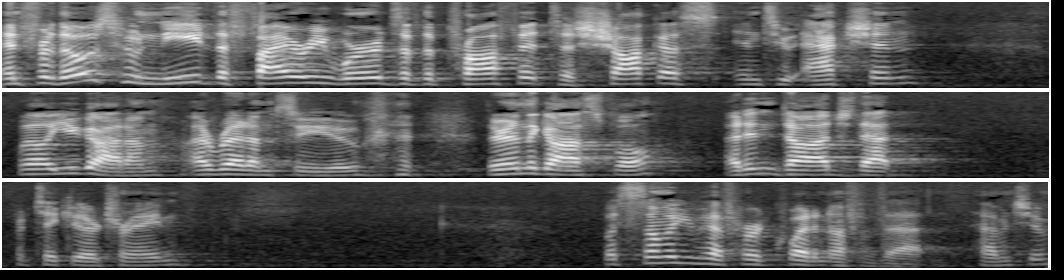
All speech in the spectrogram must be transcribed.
And for those who need the fiery words of the prophet to shock us into action, well, you got them. I read them to you. They're in the gospel. I didn't dodge that particular train. But some of you have heard quite enough of that, haven't you?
